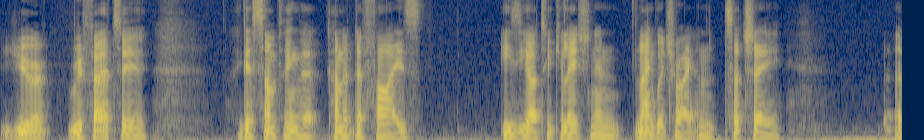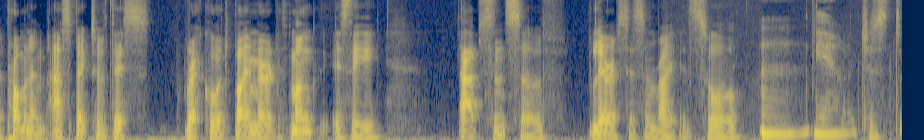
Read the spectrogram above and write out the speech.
You refer to, I guess, something that kind of defies easy articulation in language, right? And such a a prominent aspect of this record by Meredith Monk is the absence of lyricism, right? It's all Mm, yeah. just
